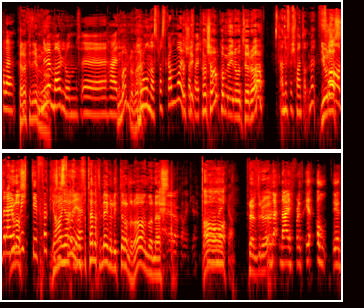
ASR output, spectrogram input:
Hva er det? Hva er dere driver Nå Nå er? Marlon uh, her. Marlon her? Jonas fra Skam var Kanskje, utafor. kanskje han kommer innom en tur, da? Ja, nå forsvant han. Men Jonas, fader, jeg er jo Jonas. midt i fuckings Ja, ja, historie. Fortell det til meg og lytterne, da. Ja, ikke Ah, prøvde du? Nei, nei for jeg, all- jeg,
